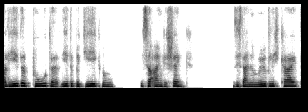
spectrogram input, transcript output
Weil jeder Bruder, jede Begegnung ist ja ein Geschenk. Es ist eine Möglichkeit,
